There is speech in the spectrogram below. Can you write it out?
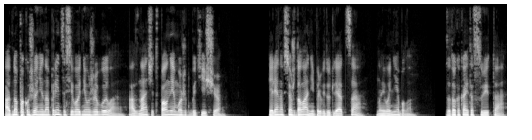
Одно покушение на принца сегодня уже было, а значит, вполне может быть еще. Елена все ждала, не приведут ли отца, но его не было. Зато какая-то суета.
